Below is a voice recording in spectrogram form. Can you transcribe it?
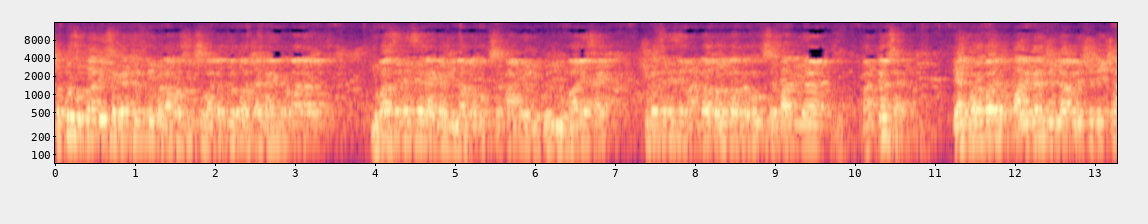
शब्द सुटलांनी सगळ्यांच्याच मी मनापासून स्वागत करतो. अशा कार्यक्रमाला युवा सेनेचे रायगड जिल्हा प्रमुख सन्माननीय विपुल उभारे साहेब शिवसेनेचे माणगाव तालुका प्रमुख सन्माननीय मानकर साहेब त्याचबरोबर पालघर जिल्हा परिषदेच्या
